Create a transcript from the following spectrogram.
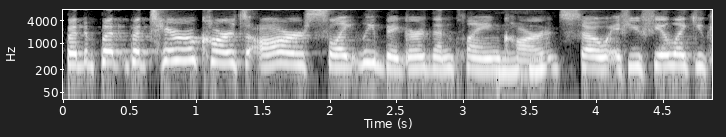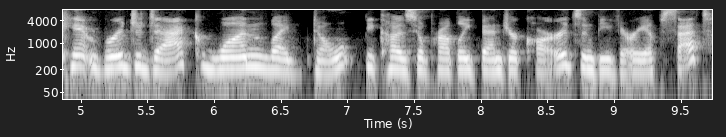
but but but tarot cards are slightly bigger than playing Mhm. cards. So if you feel like you can't bridge a deck, one like don't because you'll probably bend your cards and be very upset.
